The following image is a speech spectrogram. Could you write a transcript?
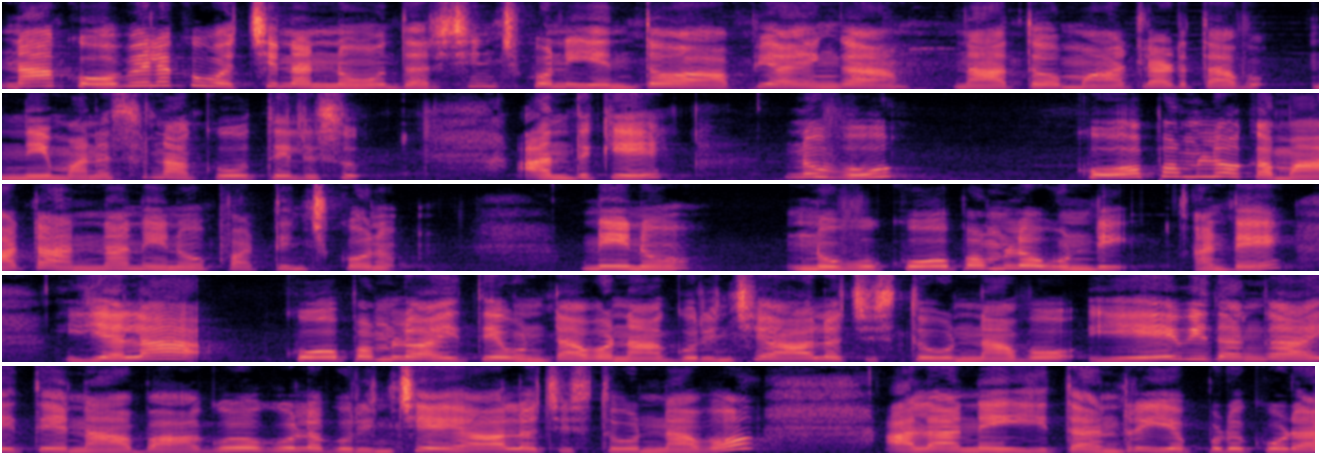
నా కోవెలకు వచ్చి నన్ను దర్శించుకొని ఎంతో ఆప్యాయంగా నాతో మాట్లాడతావు. నీ మనసు నాకు తెలుసు. అందుకే నువ్వు కోపంలో ఒక మాట అన్నా నేను పట్టించుకోను. నేను నువ్వు కోపంలో ఉండి అంటే ఎలా కోపంలో అయితే ఉంటావో నా గురించి ఆలోచిస్తూ ఉన్నావో ఏ విధంగా అయితే నా బాగోగుల గురించే ఆలోచిస్తూ ఉన్నావో అలానే ఈ తండ్రి ఎప్పుడు కూడా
